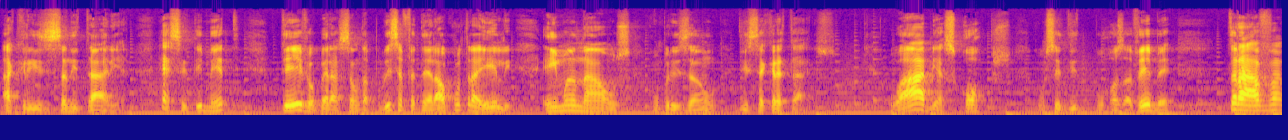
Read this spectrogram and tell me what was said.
a crise sanitária. Recentemente, teve a operação da Polícia Federal contra ele em Manaus, com prisão de secretários. O habeas corpus, concedido por Rosa Weber, trava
